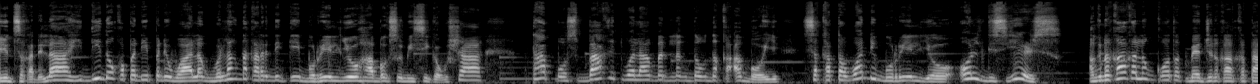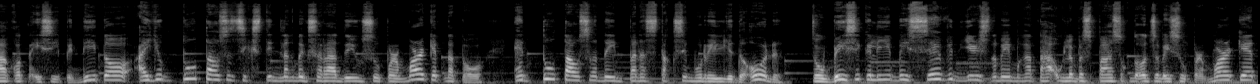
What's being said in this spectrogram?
Ayon sa kanila, hindi daw kapanipaniwalang walang nakarinig kay Murillo habang sumisigaw siya tapos bakit wala man lang daw nakaamoy sa katawan ni Murillo all these years? Ang nakakalungkot at medyo nakakatakot na isipin dito ay yung 2016 lang nagsarado yung supermarket na to and 2009 pa na-stuck si Murillo doon. So basically, may 7 years na may mga taong labas-pasok doon sa may supermarket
